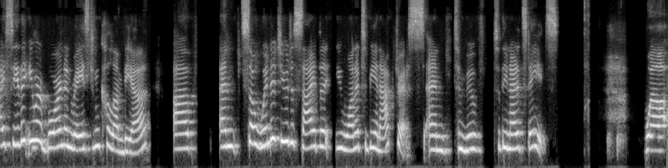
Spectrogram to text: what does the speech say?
I see that you were born and raised in Colombia. Uh, and so, when did you decide that you wanted to be an actress and to move to the United States? Well,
